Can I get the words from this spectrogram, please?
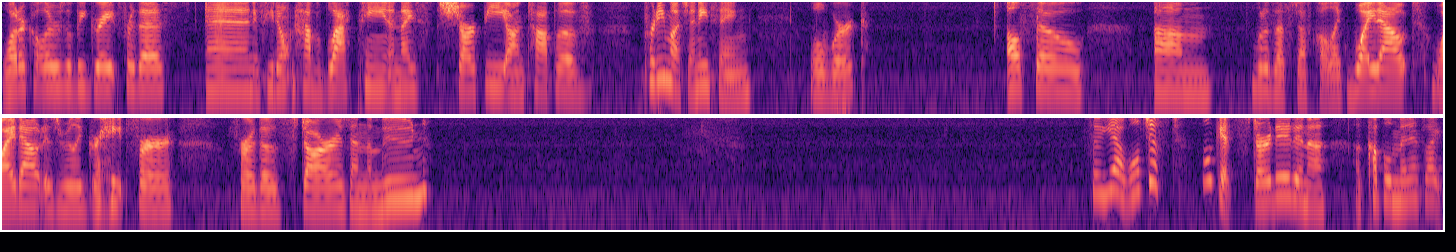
Watercolors will be great for this. And if you don't have a black paint, a nice Sharpie on top of pretty much anything will work. Also, um, what is that stuff called? Like whiteout. Whiteout is really great for for those stars and the moon. So yeah, we'll just we'll get started in a a couple minutes. I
